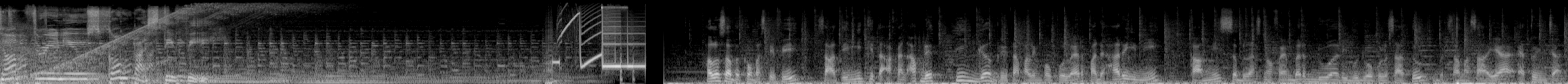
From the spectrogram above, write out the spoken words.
Top 3 News Kompas TV. Halo sahabat Kompas TV, saat ini kita akan update 3 berita paling populer pada hari ini, Kamis 11 November 2021 bersama saya Edwin Chan.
